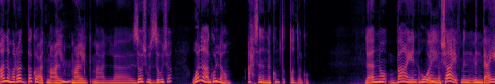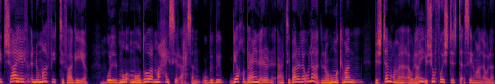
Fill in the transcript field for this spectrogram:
أنا مرات بقعد مع ال مم. مع ال مع الزوج والزوجة وأنا أقول لهم أحسن إنكم تتطلقوا لأنه باين هو إنه أيوة. شايف من من بعيد شايف أيوة. إنه ما في اتفاقية. والموضوع ما حيصير أحسن وبياخذ بعين الاعتبار الأولاد لأنه هم كمان بيجتمعوا مع الأولاد أيوة. بيشوفوا إيش التاثير مع الأولاد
